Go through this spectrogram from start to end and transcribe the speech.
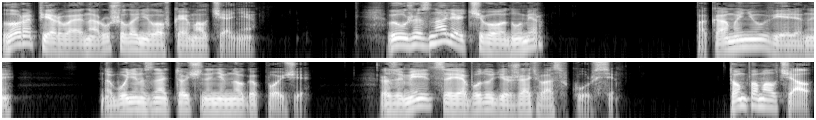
Лора первая нарушила неловкое молчание. «Вы уже знали, от чего он умер?» Пока мы не уверены, но будем знать точно немного позже. Разумеется, я буду держать вас в курсе. Том помолчал,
